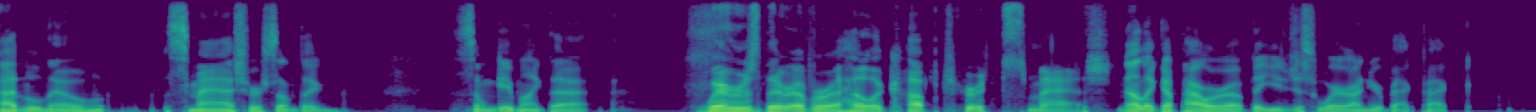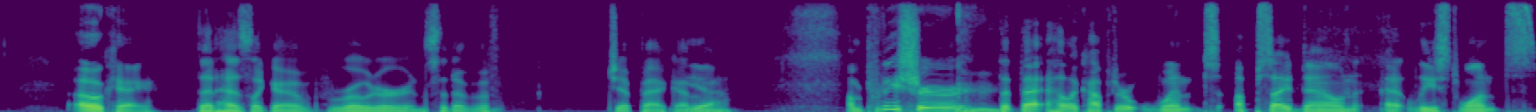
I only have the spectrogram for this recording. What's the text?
I don't know, Smash or something, some game like that. where is there ever a helicopter in Smash? No, like a power up that you just wear on your backpack Okay. that has like a rotor instead of a jetpack. I don't Yeah. know. I'm pretty sure that that helicopter went upside down at least once.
